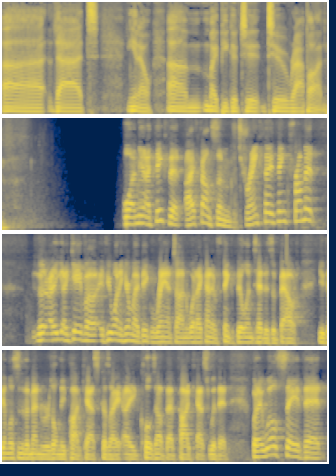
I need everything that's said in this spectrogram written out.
Uh, that you know um, might be good to to wrap on. Well, I mean, I think that I found some strength. I think from it. I, I, gave a. If you want to hear my big rant on what I kind of think Bill and Ted is about, you can listen to the Members Only podcast because I, I close out that podcast with it. But I will say that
